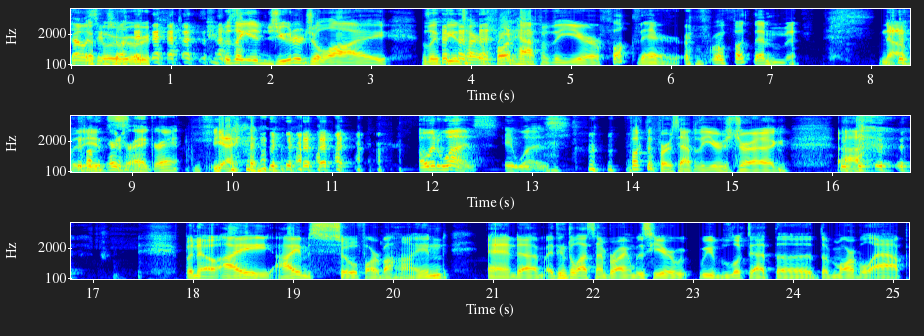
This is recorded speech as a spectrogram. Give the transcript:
That was in Or- July. it was like in June or July. It was like the entire front half of the year. Fuck there. Fuck them. No, but Fuck their it's drag, right? yeah. oh, it was. It was. Fuck the first half of the year's drag. Uh, but no, I I am so far behind, and um, I think the last time Brian was here, we looked at the the Marvel app,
